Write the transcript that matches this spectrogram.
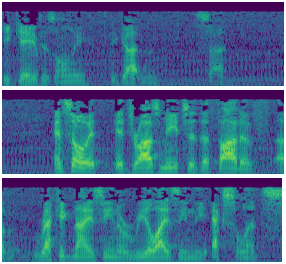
he gave his only begotten Son. And so it, it draws me to the thought of, of recognizing or realizing the excellence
